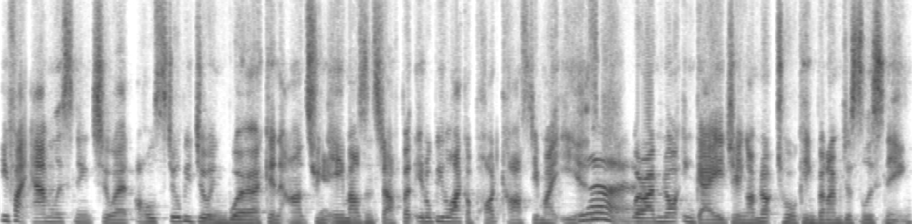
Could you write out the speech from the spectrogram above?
if I am listening to it, I'll still be doing work and answering emails and stuff, but it'll be like a podcast in my ears yeah. where I'm not engaging, I'm not talking, but I'm just listening.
